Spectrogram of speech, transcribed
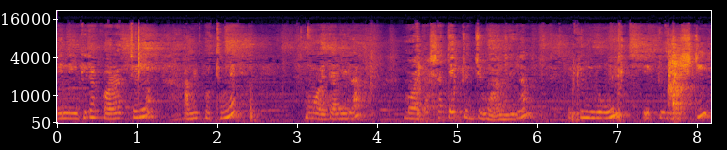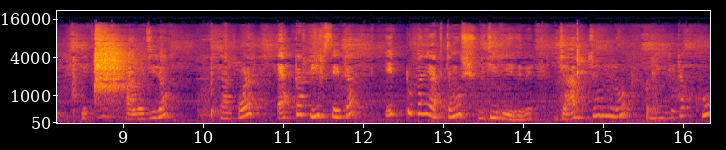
এই নিমকিটা করার জন্য আমি প্রথমে ময়দা নিলাম। ময়দার সাথে একটু জোয়ান দিলাম, একটু নুন, একটু মিষ্টি, একটু কালো জিরা, তারপর একটা টিপস এটা একটুখানি এক চামচ সুজি দিয়ে দেবে। যার জন্য নিমকিটা খুব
